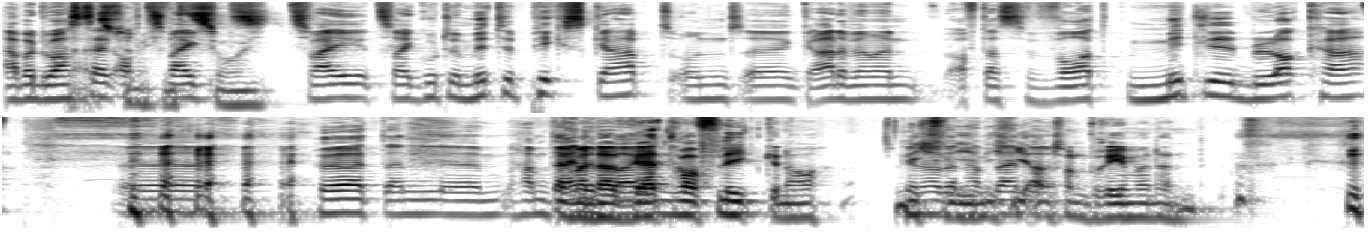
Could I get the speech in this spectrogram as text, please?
Aber du hast halt auch zwei, zwei, zwei gute Mitte-Picks gehabt und äh, gerade wenn man auf das Wort Mittelblocker äh, hört, dann ähm, haben deine Wenn man da beiden, Wert drauf legt, genau. genau nicht, wie, nicht deine, wie Anton Bremer dann.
